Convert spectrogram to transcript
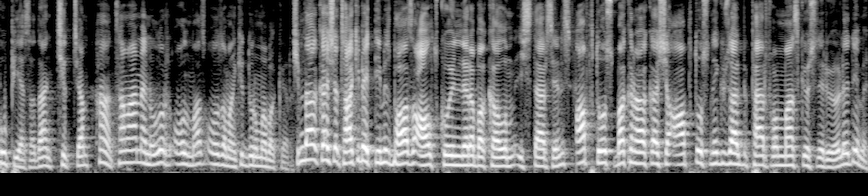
bu piyasadan çıkacağım. Ha tamamen olur olmaz o zamanki duruma bakarım. Şimdi arkadaşlar takip ettiğimiz bazı altcoin'lere bakalım isterseniz. Aptos bakın arkadaşlar Aptos ne güzel bir performans gösteriyor öyle değil mi?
